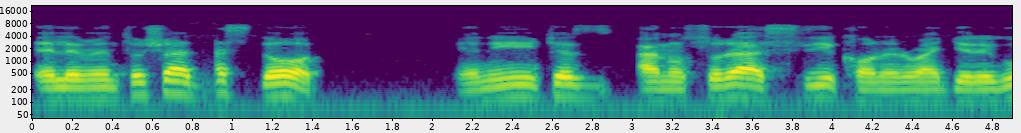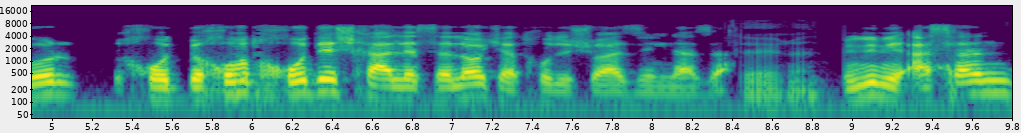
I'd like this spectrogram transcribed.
المنت شاید دست داد. یعنی یکی از عناصر اصلی کانر مگرگور خود به خود خودش خلصلا کرد خودش رو از این نظر. می‌دونی؟ اصلا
